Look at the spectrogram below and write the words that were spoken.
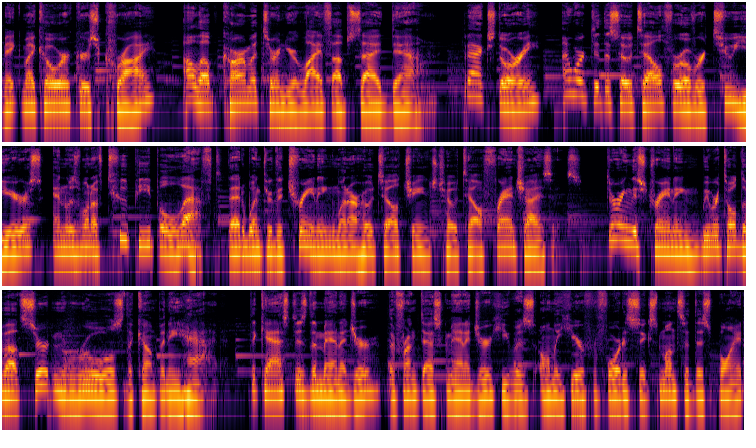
Make my coworkers cry? I'll help karma turn your life upside down. Backstory I worked at this hotel for over two years and was one of two people left that went through the training when our hotel changed hotel franchises. During this training, we were told about certain rules the company had. The cast is the manager, the front desk manager, he was only here for four to six months at this point.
